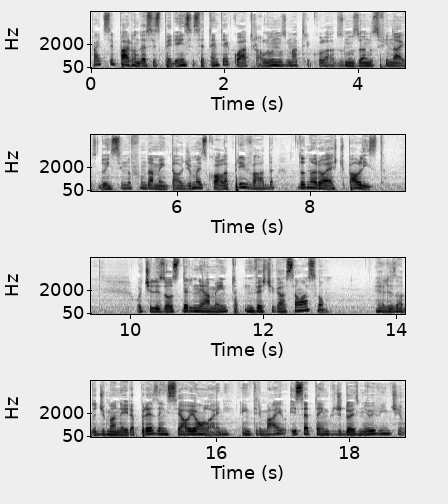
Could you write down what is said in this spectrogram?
Participaram dessa experiência 74 alunos matriculados nos anos finais do ensino fundamental de uma escola privada do Noroeste Paulista. Utilizou-se delineamento investigação-ação, realizado de maneira presencial e online entre maio e setembro de 2021.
